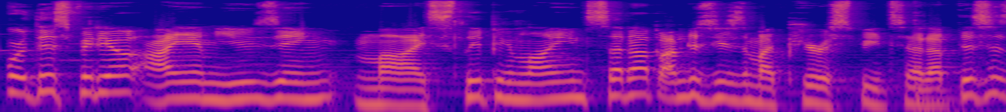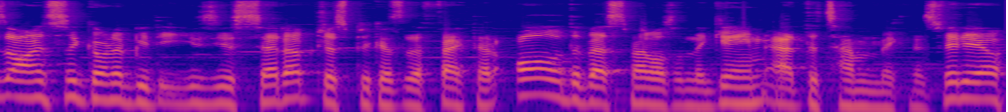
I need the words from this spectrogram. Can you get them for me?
for this video, I am using my Sleeping Lion setup. I'm just using my pure speed setup. This is honestly going to be the easiest setup just because of the fact that all of the best medals in the game at the time of making this video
